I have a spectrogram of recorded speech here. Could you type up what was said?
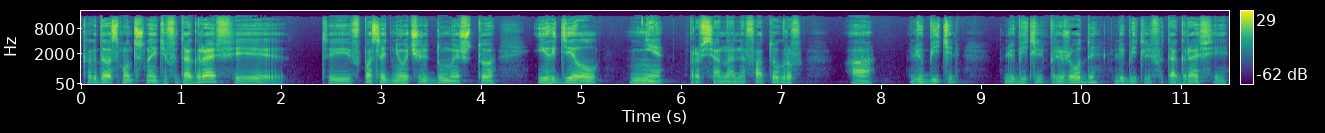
когда смотришь на эти фотографии, ты в последнюю очередь думаешь, что их делал не профессиональный фотограф, а любитель. Любитель природы, любитель фотографии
